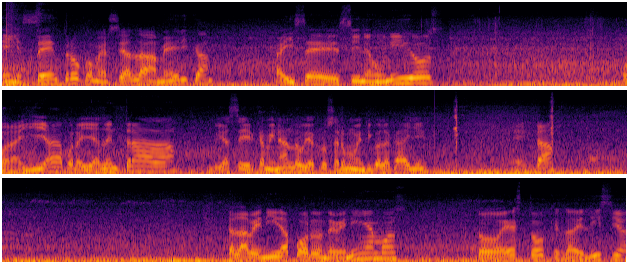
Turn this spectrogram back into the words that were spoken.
en el centro comercial La América ahí se Cines Unidos por allá, por allá es la entrada. Voy a seguir caminando, voy a cruzar un momentico la calle. Ahí está. Esta es la avenida por donde veníamos. Todo esto, que es la delicia.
